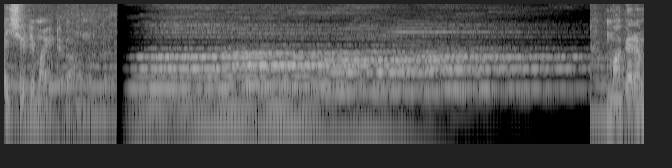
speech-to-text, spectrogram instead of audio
ഐശ്വര്യമായിട്ട് കാണുന്നുണ്ട് മകരം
